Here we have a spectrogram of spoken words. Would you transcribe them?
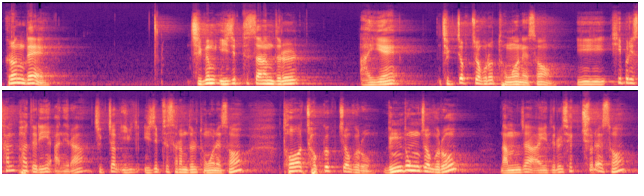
그런데 지금 이집트 사람들을 아예 직접적으로 동원해서 이 히브리 산파들이 아니라 직접 이- 이집트 사람들을 동원해서 더 적극적으로 능동적으로 남자 아이들을 색출해서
